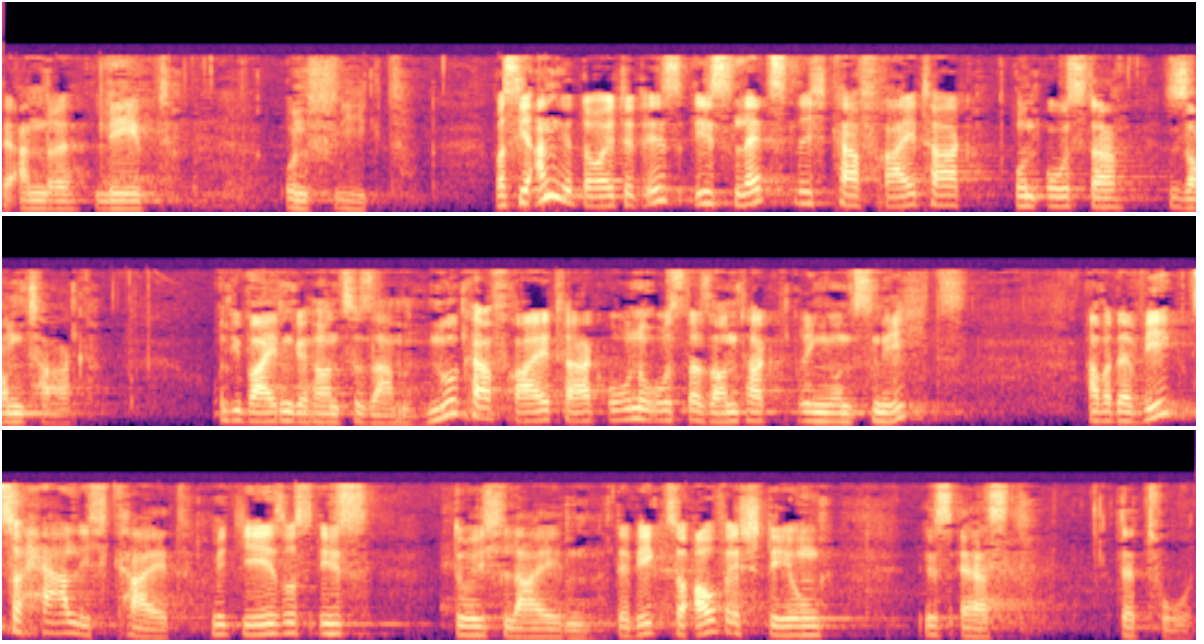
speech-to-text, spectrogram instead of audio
der andere lebt und fliegt. Was hier angedeutet ist, ist letztlich Karfreitag und Ostersonntag. Und die beiden gehören zusammen. Nur Karfreitag ohne Ostersonntag bringen uns nichts. Aber der Weg zur Herrlichkeit mit Jesus ist durch Leiden. Der Weg zur Auferstehung ist erst der Tod.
